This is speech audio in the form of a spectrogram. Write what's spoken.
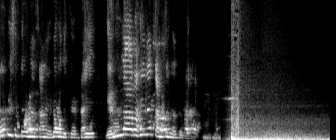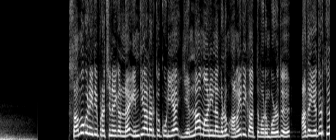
ஓபிசி பிரிவினருக்கான இடஒதுக்கீட்டை எல்லா வகையிலும் தடுத்து நிறுத்துகிறார்கள். சமூக நீதி பிரச்சனைகள்ல இந்தியாவில் இருக்கக்கூடிய எல்லா மாநிலங்களும் அமைதி காத்து வரும் பொழுது அதை எதிர்த்து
